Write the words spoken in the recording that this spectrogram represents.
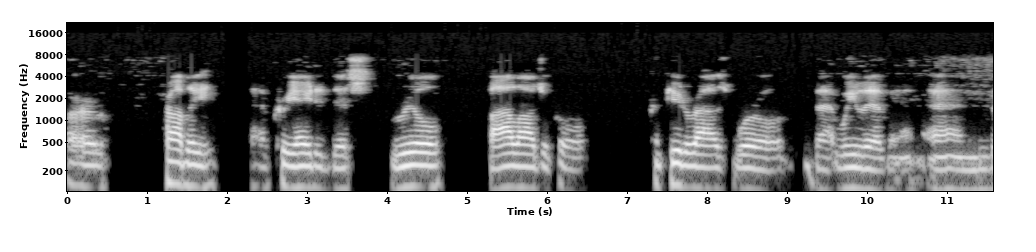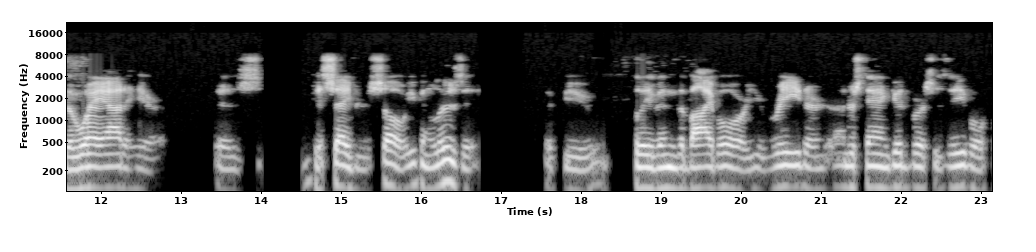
are probably have created this real biological computerized world that we live in and the way out of here is to save your soul. You can lose it if you believe in the Bible or you read or understand good versus evil.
